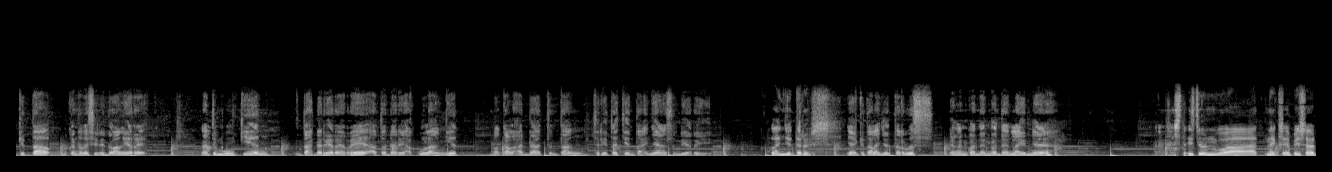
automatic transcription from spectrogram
kita bukan sampai sini doang ya, Re. Nanti mungkin entah dari Rere atau dari aku Langit bakal ada tentang cerita cintanya sendiri. lanjut terus Ya kita lanjut terus dengan konten-konten lainnya. Stay tune buat next episode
